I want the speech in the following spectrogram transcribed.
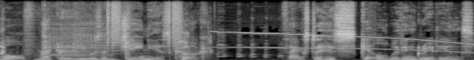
Morph reckoned he was a genius cook, thanks to his skill with ingredients.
